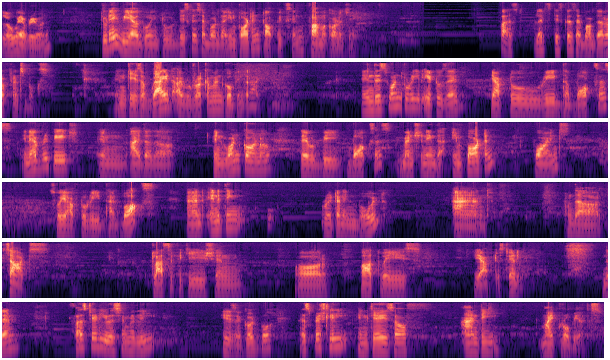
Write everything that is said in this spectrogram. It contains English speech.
Hello everyone. Today we are going to discuss about the important topics in pharmacology. First, let's discuss about the reference books. In case of guide, I would recommend Gobind Rai. In this one to read A to Z, you have to read the boxes in every page in either the in one corner there would be boxes mentioning the important points so you have to read that box and anything written in bold and the charts classification or pathways you have to study. Then first aid USMLE is a good book especially in case of antimicrobials.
